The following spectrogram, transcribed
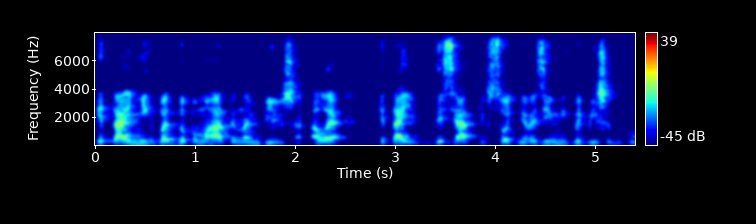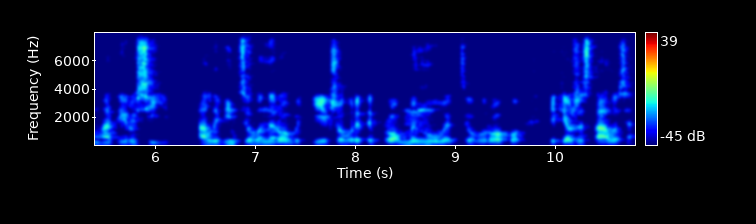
Китай міг би допомагати нам більше, але Китай в десятки, в сотні разів міг би більше допомагати і Росії. Але він цього не робить. І якщо говорити про минуле цього року, яке вже сталося,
